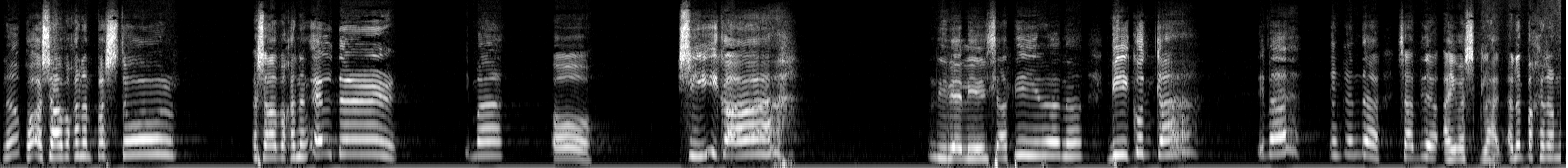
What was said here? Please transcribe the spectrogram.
No? Kung asawa ka ng pastor, asawa ka ng elder, di ba? O, si ka. Na lilate sa tira, no? Deacon ka. Di ba? Ang ganda. Sabi niya, I was glad. Anong pakiramdam?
